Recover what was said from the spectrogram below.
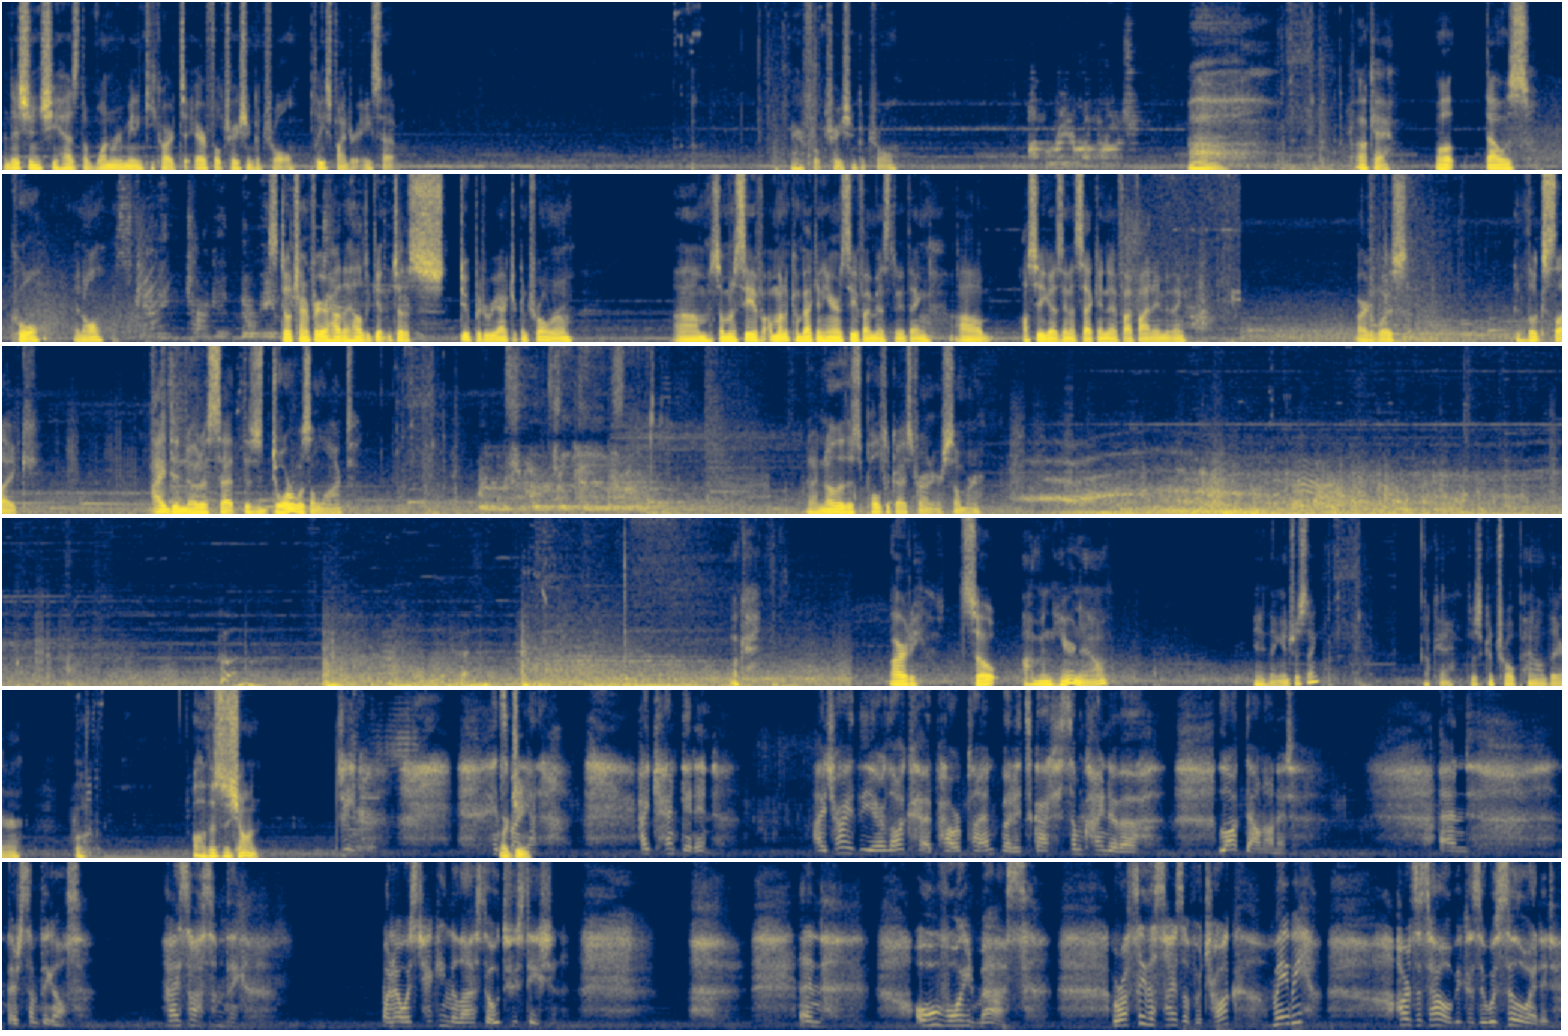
In addition, she has the one remaining keycard to air filtration control. Please find her ASAP. Air filtration control. Operator approach. Okay. Well, that was cool and all. Still trying to figure out how the hell to get into the stupid reactor control room. Um, so I'm gonna see if I'm gonna come back in here and see if I missed anything. I'll I'll see you guys in a second if I find anything. Alright, boys. It looks like I didn't notice that this door was unlocked. And I know that there's a poltergeist around here somewhere. Alrighty. So I'm in here now. Anything interesting? Okay, there's a control panel there. Oh, oh this is Jean. Jean. Or Jean. Uh, I can't get in. I tried the airlock at power plant, but it's got some kind of a lockdown on it. And there's something else. I saw something. When I was checking the last O2 station. An ovoid mass. Roughly the size of a truck, maybe? Hard to tell because it was silhouetted.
